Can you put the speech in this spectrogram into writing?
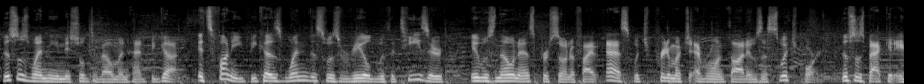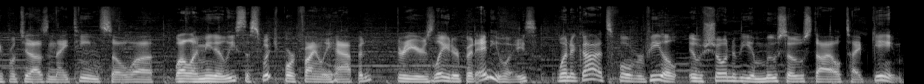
This was when the initial development had begun. It's funny because when this was revealed with a teaser, it was known as Persona 5S, which pretty much everyone thought it was a Switch port. This was back in April 2019, so, uh, well, I mean, at least the Switch port finally happened three years later, but anyways, when it got its full reveal, it was shown to be a Musou style type game,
